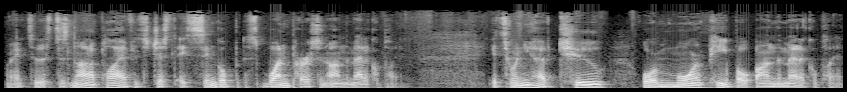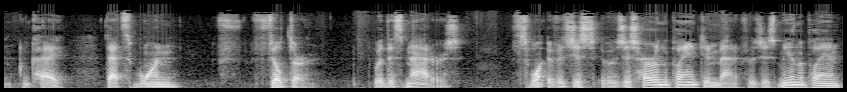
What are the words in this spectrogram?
right? So this does not apply if it's just a single one person on the medical plan. It's when you have two or more people on the medical plan, okay? That's one f- filter where this matters. If it's just if it was just her on the plan, it didn't matter. If it was just me on the plan,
